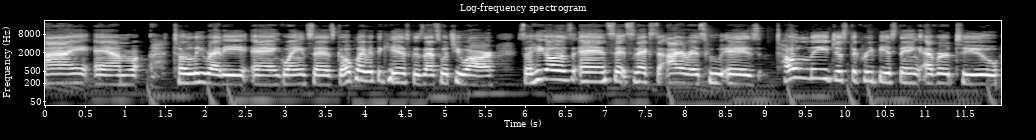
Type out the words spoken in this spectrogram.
I am totally ready. And Gawain says, Go play with the kids because that's what you are. So he goes and sits next to Iris, who is totally just the creepiest thing ever to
